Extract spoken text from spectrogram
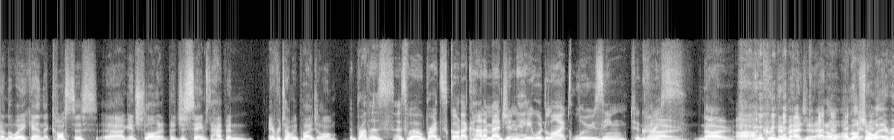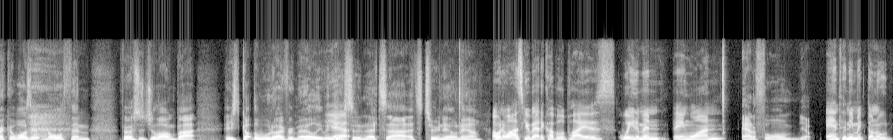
on the weekend that cost us uh, against Geelong, but it just seems to happen every time we play Geelong. The brothers as well, Brad Scott. I can't imagine he would like losing to Chris. No, no, I, I couldn't imagine at all. I'm not sure what their record was at North and versus Geelong, but he's got the wood over him early with Yeah. Essendon. It's uh, it's two 0 now. I want to ask you about a couple of players. Weideman being one, Out of form. Yep. Anthony McDonald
